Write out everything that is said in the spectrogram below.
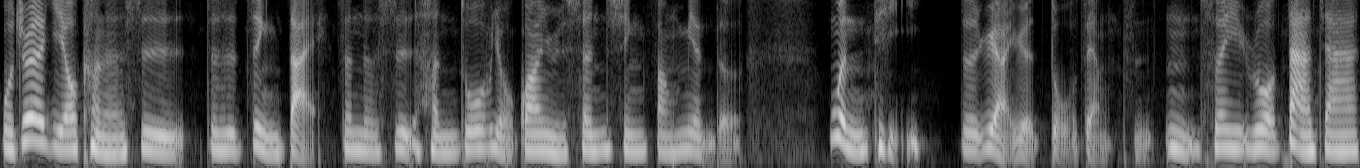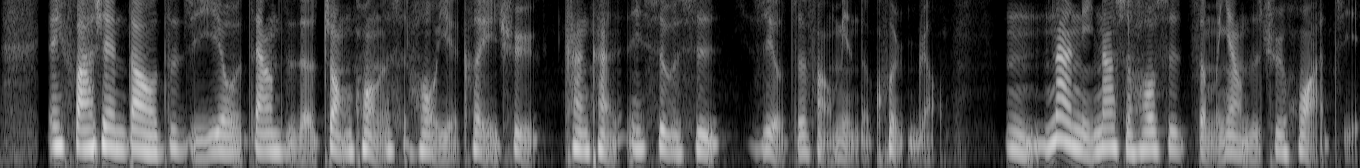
我觉得也有可能是就是近代真的是很多有关于身心方面的问题。是越来越多这样子，嗯，所以如果大家诶发现到自己有这样子的状况的时候，也可以去看看，诶是不是也是有这方面的困扰，嗯，那你那时候是怎么样子去化解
